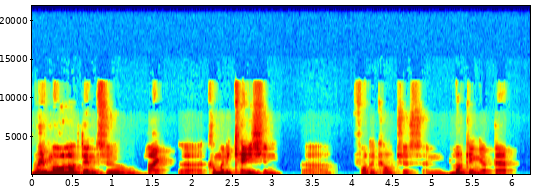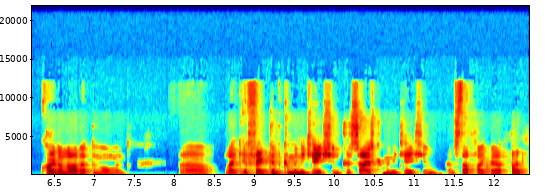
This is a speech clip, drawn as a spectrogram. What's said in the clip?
we more looked into like uh, communication uh, for the coaches and looking at that quite a lot at the moment, uh, like effective communication, precise communication, and stuff like that. But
